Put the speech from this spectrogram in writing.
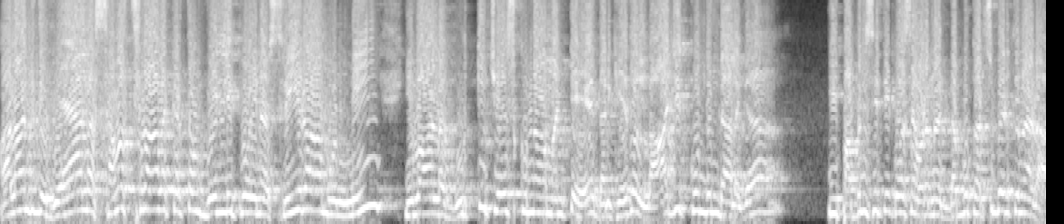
అలాంటిది వేల సంవత్సరాల క్రితం వెళ్ళిపోయిన శ్రీరాముణ్ణి ఇవాళ గుర్తు చేసుకున్నామంటే దానికి ఏదో లాజిక్ ఉండాలిగా ఈ పబ్లిసిటీ కోసం ఎవడన్నా డబ్బు ఖర్చు పెడుతున్నాడా?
